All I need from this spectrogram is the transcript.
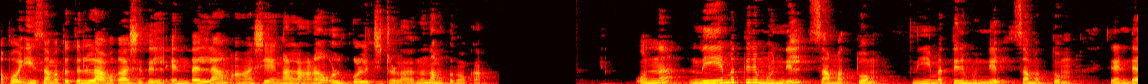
അപ്പോൾ ഈ സമത്വത്തിനുള്ള അവകാശത്തിൽ എന്തെല്ലാം ആശയങ്ങളാണ് ഉൾക്കൊള്ളിച്ചിട്ടുള്ളതെന്ന് നമുക്ക് നോക്കാം. ഒന്ന് നിയമത്തിന് മുന്നിൽ സമത്വം. നിയമത്തിന് മുന്നിൽ സമത്വം. രണ്ട്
